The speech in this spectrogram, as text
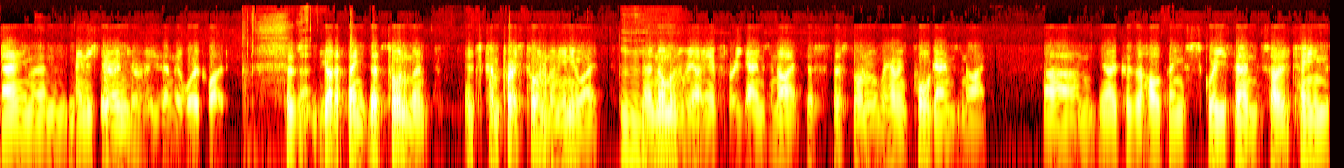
game and manage their injuries and their workload. Because you got to think this tournament it's a compressed tournament anyway. Mm. You know, normally we only have three games a night. This this tournament we're having four games a night. Um, you know, because the whole thing's squeezed in. So teams,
